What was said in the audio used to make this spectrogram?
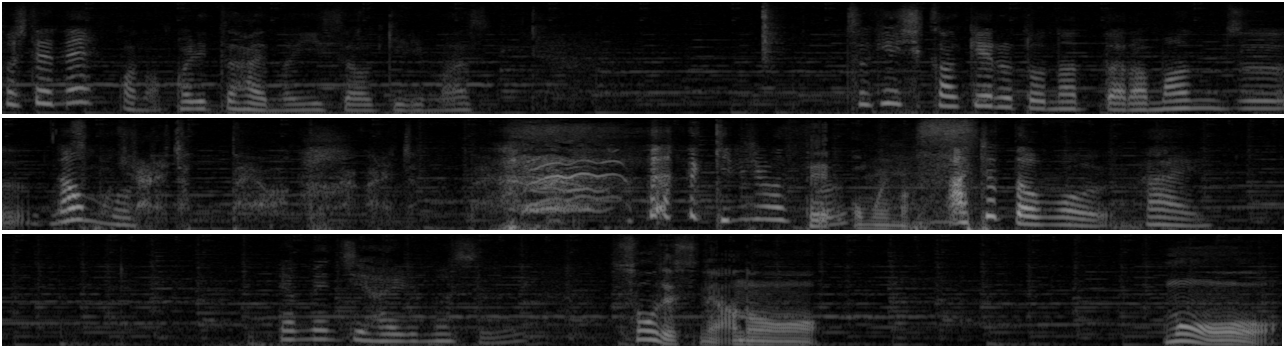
そしてね、この孤立杯のイーサを切ります。次仕掛けるとなったら、マンズ、何も切られちゃったよ。流れちゃったよ。気にします？って思います。あ、ちょっと思う。はい。両面地入ります？そうですね。あの、もう、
